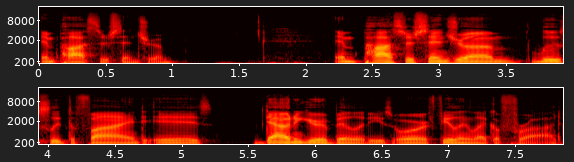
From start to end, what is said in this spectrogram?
imposter syndrome. Imposter syndrome, loosely defined, is doubting your abilities or feeling like a fraud.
